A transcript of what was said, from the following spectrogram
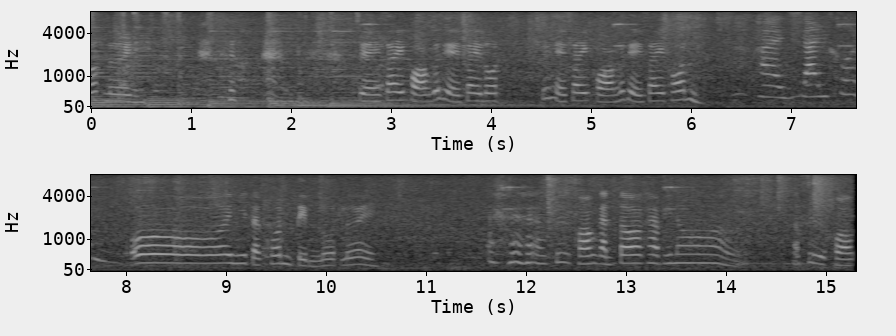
รถเลยนี่เสียใส่ของก็เสียใส่รถก็เสียใส่ของก็เสียใส่คนใครใจขึ้นโอ้ยมีแต่คนเต็มรถเลยซื้อของกันต่อค่ะพี่น้องมาซื้อของ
